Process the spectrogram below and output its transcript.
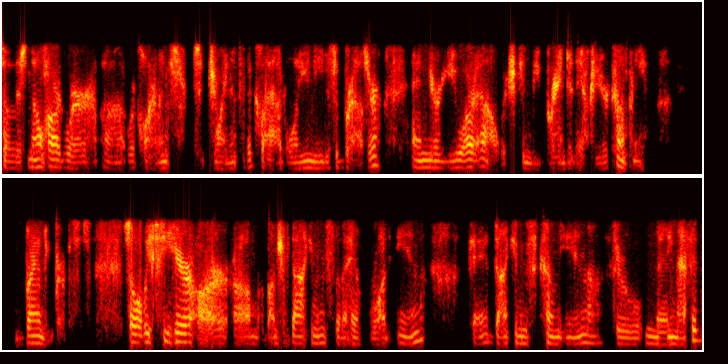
So there's no hardware uh, requirements to join into the cloud. All you need is a browser and your URL, which can be branded after your company, branding purposes. So what we see here are um, a bunch of documents that I have brought in. Okay, documents come in through many methods.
